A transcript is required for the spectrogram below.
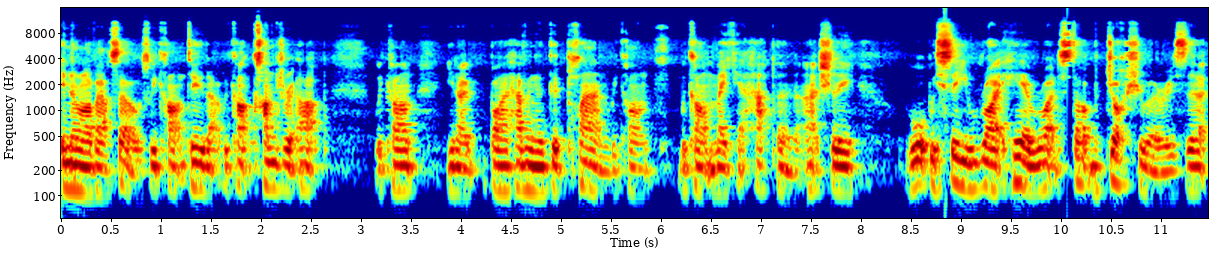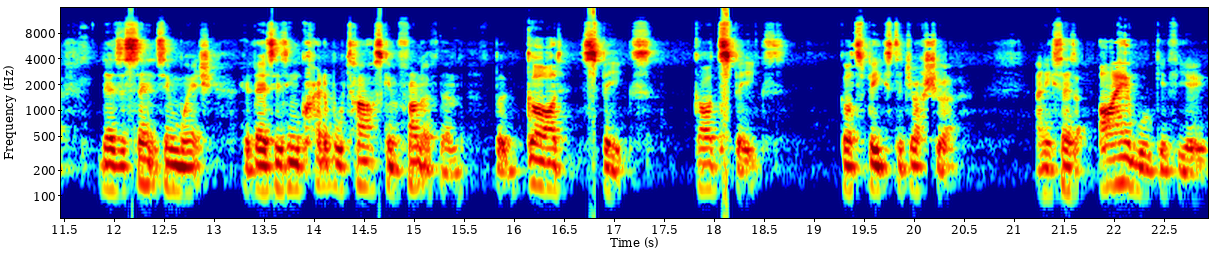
in and of ourselves. We can't do that. We can't conjure it up. We can't, you know, by having a good plan, we can't we can't make it happen. Actually, what we see right here, right at the start with Joshua, is that there's a sense in which there's this incredible task in front of them, but God speaks. God speaks. God speaks to Joshua, and He says, "I will give you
